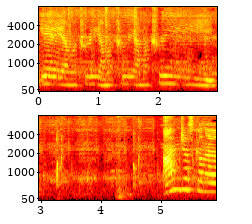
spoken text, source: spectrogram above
Yay, I'm a tree, I'm a tree, I'm a tree. I'm just gonna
